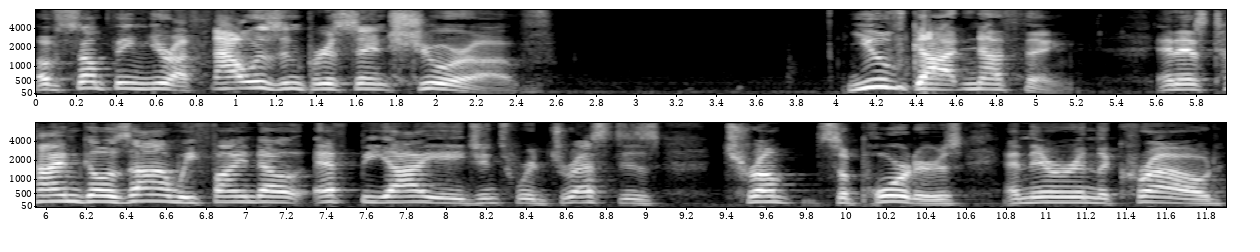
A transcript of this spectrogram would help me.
of something you're a thousand percent sure of. You've got nothing. And as time goes on, we find out FBI agents were dressed as Trump supporters, and they were in the crowd,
